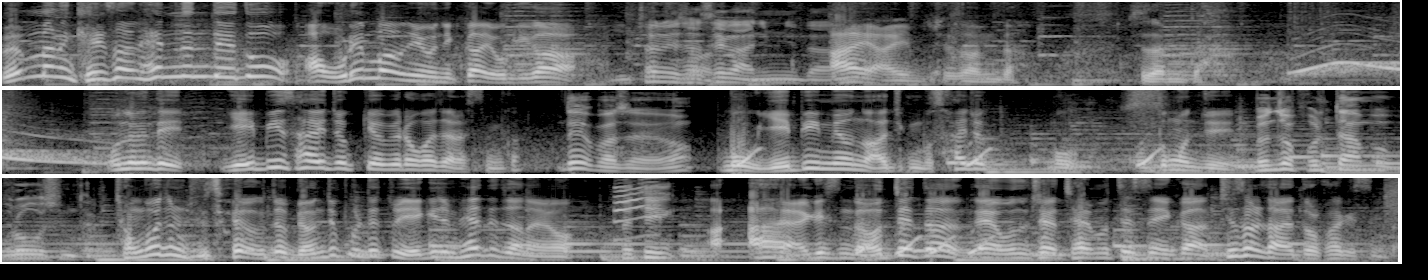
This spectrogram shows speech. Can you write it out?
웬만한 계산했는데도 아 오랜만에 오니까 여기가 인터넷 자세가 아닙니다. 아이 아이 죄송합니다. 죄송합니다 오늘 근데 예비 사회적 기업이라고 하지 않았습니까? 네 맞아요. 뭐 예비면 아직 뭐 사회적 뭐 어떤 건지 면접 볼 때 한번 물어보시면 됩니다. 정보 좀 주세요. 저 면접 볼 때 또 얘기 좀 해야 되잖아요. 파이팅. 아, 아, 알겠습니다. 어쨌든 네 오늘 제가 잘못했으니까 최선을 다하도록 하겠습니다.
